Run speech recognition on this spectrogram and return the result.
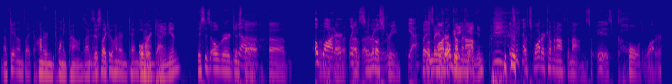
You know, Katelyn's like 120 pounds. I'm Is this like 210 Over a pound guy. canyon. This is over just No. a, a a what would you call water, like a, a, stream. little stream. Yeah. But Well, it's it may as water well coming off. it's, it's water coming off the mountain, so it is cold water,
